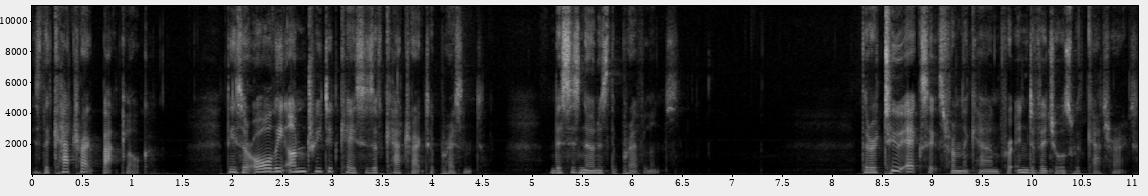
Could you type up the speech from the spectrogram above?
is the cataract backlog. These are all the untreated cases of cataract at present. This is known as the prevalence. There are two exits from the can for individuals with cataract.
